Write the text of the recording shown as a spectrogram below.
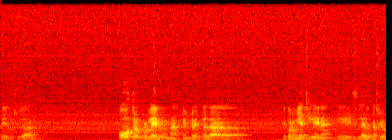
de los ciudadanos. Otro problema más que enfrenta la economía chilena es la educación.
